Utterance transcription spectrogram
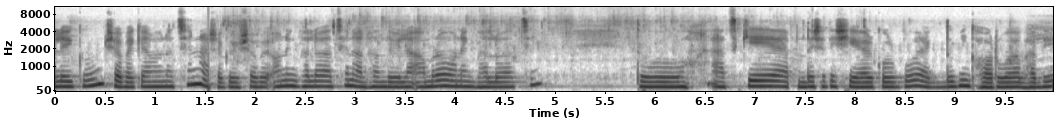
আলাইকুম। সবাই কেমন আছেন? আশা করি সবাই অনেক ভালো আছেন। আলহামদুলিল্লাহ, আমরাও অনেক ভালো আছি। তো আজকে আপনাদের সাথে শেয়ার করব একদমই ঘরোয়াভাবে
